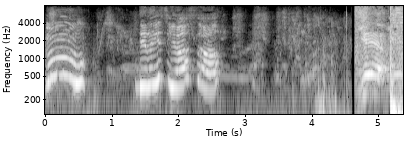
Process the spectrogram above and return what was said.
Mmm! Delicioso! Yeah.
